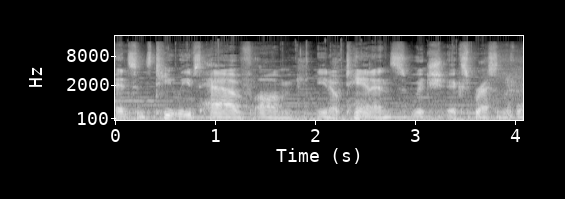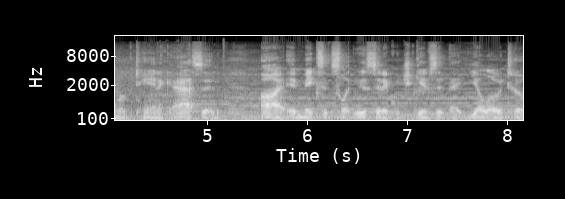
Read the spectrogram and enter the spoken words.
and since tea leaves have um, you know tannins, which express in the form of tannic acid, uh, it makes it slightly acidic, which gives it that yellow to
